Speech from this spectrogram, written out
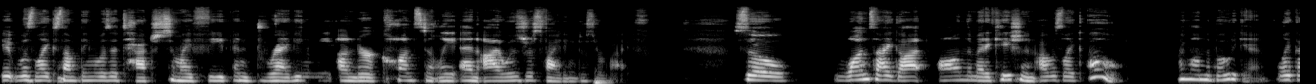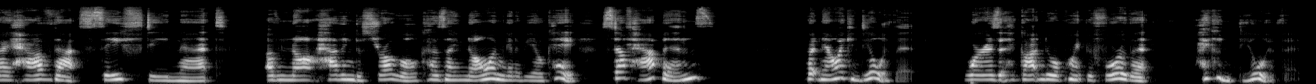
it was like something was attached to my feet and dragging me under constantly, and I was just fighting to survive. So once I got on the medication, I was like, oh, I'm on the boat again. Like I have that safety net of not having to struggle because I know I'm going to be okay. Stuff happens, but now I can deal with it. Whereas it had gotten to a point before that I couldn't deal with it.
